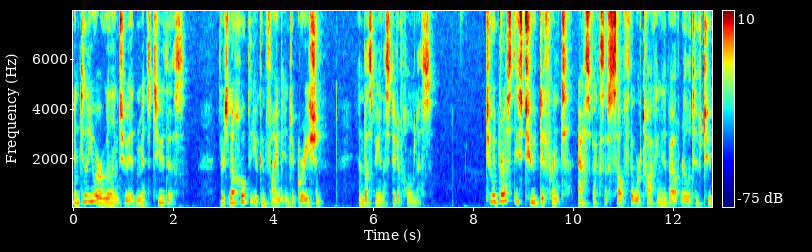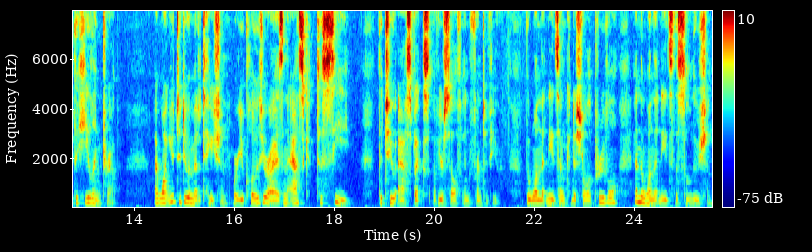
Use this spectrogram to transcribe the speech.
Until you are willing to admit to this, there's no hope that you can find integration and thus be in a state of wholeness. To address these two different aspects of self that we're talking about relative to the healing trap, I want you to do a meditation where you close your eyes and ask to see the two aspects of yourself in front of you the one that needs unconditional approval and the one that needs the solution.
